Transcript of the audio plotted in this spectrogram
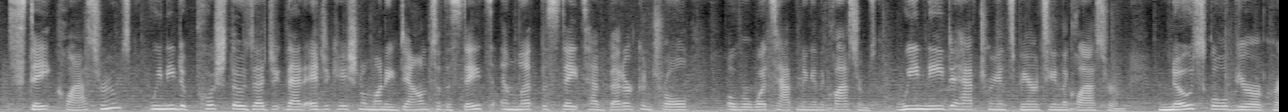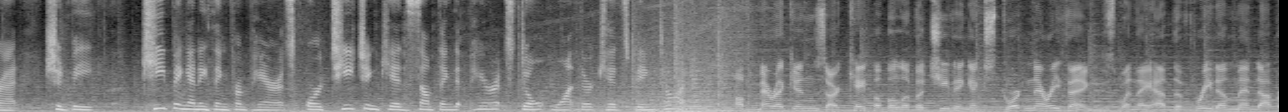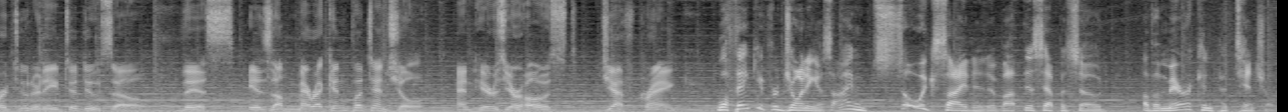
state classrooms. We need to push those edu- that educational money down to the states and let the states have better control over what's happening in the classrooms. We need to have transparency in the classroom. No school bureaucrat should be keeping anything from parents or teaching kids something that parents don't want their kids being taught. Americans are capable of achieving extraordinary things when they have the freedom and opportunity to do so. This is American Potential. And here's your host, Jeff Crank. Well, thank you for joining us. I'm so excited about this episode of American Potential.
